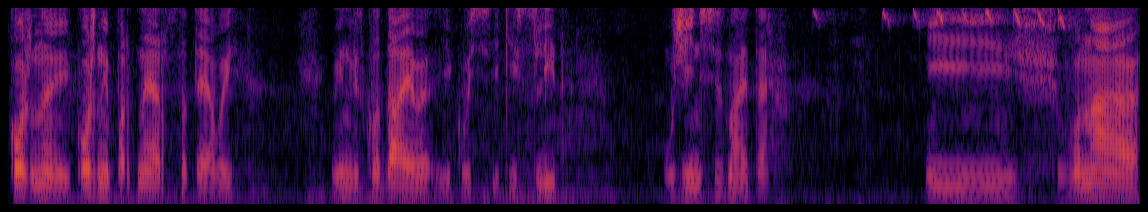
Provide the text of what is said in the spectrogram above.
Кожний, кожний партнер статевий він відкладає якусь, якийсь слід у жінці, знаєте. І вона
